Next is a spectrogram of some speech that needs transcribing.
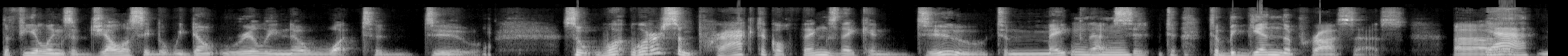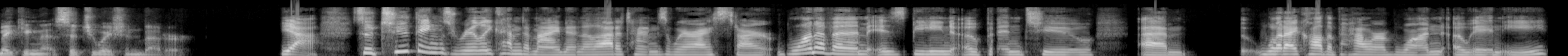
the feelings of jealousy but we don't really know what to do so what what are some practical things they can do to make mm-hmm. that to, to begin the process of yeah. making that situation better yeah. So, two things really come to mind, and a lot of times where I start. One of them is being open to um, what I call the power of one, O N E.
